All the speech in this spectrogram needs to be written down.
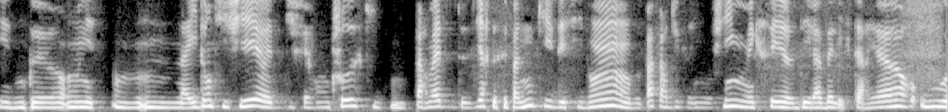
et donc euh, on, est, on, a identifié euh, différentes choses qui nous permettent de dire que c'est pas nous qui décidons on veut pas faire du greenwashing mais que c'est des labels extérieurs ou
